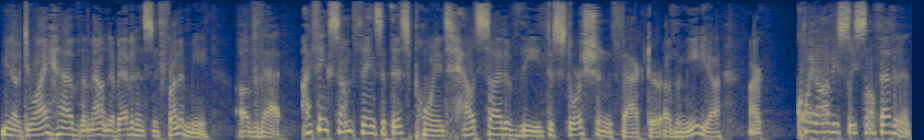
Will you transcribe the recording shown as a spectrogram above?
you know, do I have the mountain of evidence in front of me of that? I think some things at this point, outside of the distortion factor of the media, are quite obviously self-evident.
